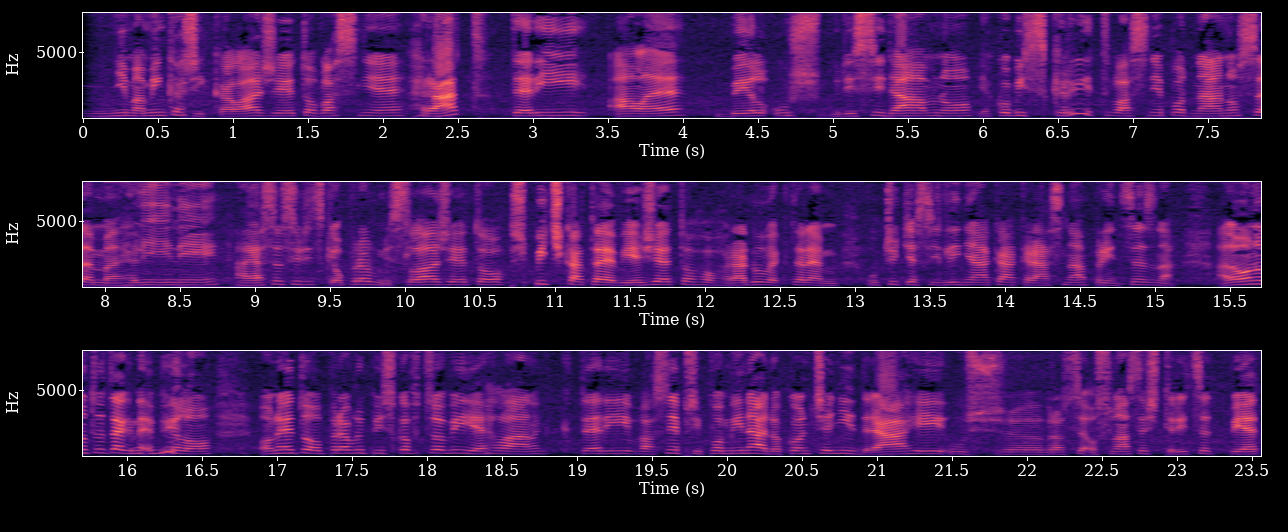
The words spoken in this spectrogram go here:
mě maminka říkala, že je to vlastně hrad, který ale byl už kdysi dávno jakoby skryt vlastně pod nánosem hlíny a já jsem si vždycky opravdu myslela, že je to špička té věže toho hradu, ve kterém určitě sídlí nějaká krásná princezna. Ale ono to tak nebylo. Ono je to opravdu pískovcový jehlan, který vlastně připomíná dokončení dráhy už v roce 1845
